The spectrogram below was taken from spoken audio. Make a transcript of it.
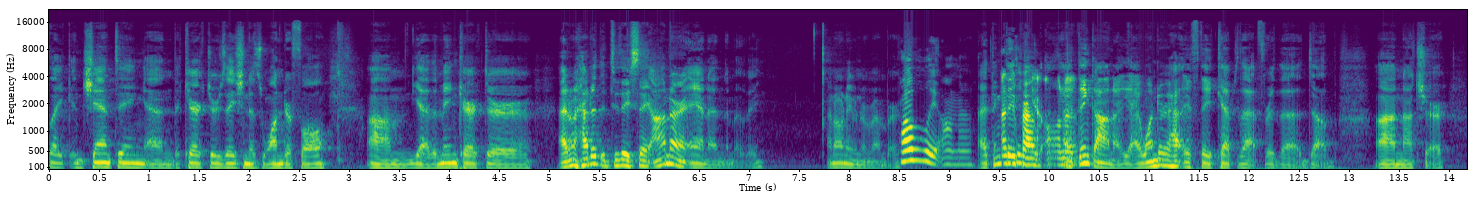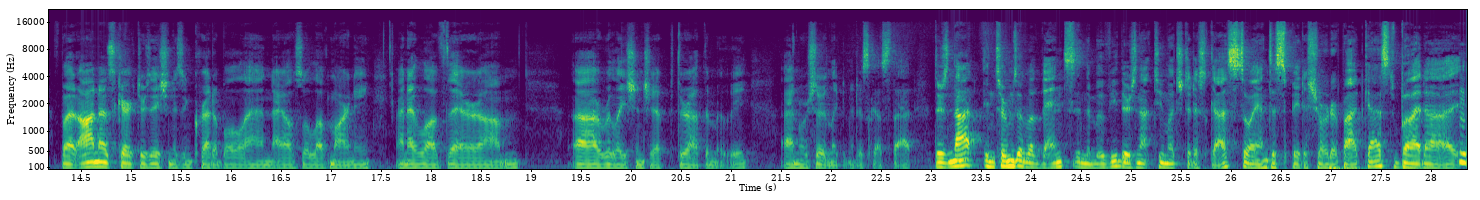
like enchanting, and the characterization is wonderful. Um, yeah, the main character. I don't. How did do they say Anna or Anna in the movie? I don't even remember. Probably Anna. I think I'm they thinking probably. Anna. I think Anna. Yeah, I wonder how, if they kept that for the dub. Uh, I'm not sure, but Anna's characterization is incredible, and I also love Marnie, and I love their um, uh, relationship throughout the movie. And we're certainly going to discuss that. There's not, in terms of events in the movie, there's not too much to discuss, so I anticipate a shorter podcast. But uh,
